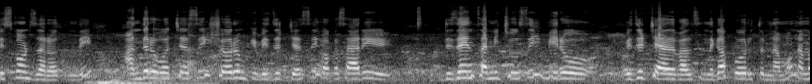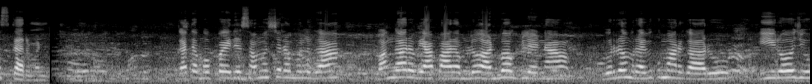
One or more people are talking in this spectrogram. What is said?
డిస్కౌంట్ జరుగుతుంది. అందరూ వచ్చేసి షోరూమ్కి విజిట్ చేసి ఒకసారి డిజైన్స్ అన్నీ చూసి మీరు విజిట్ చేయవలసిందిగా కోరుతున్నాము. నమస్కారం అండి. గత ముప్పై ఐదు సంవత్సరములుగా బంగారు వ్యాపారంలో అనుభవజ్ఞులైన గుర్రం రవికుమార్ గారు ఈరోజు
